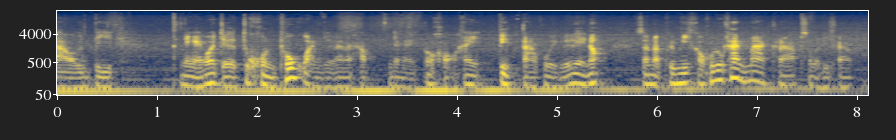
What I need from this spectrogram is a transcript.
ยาวเป็นปี ยังไงก็เจอทุกคนทุกวันอยู่แล้วนะครับ ยังไงก็ขอให้ติดตามครูเอกเรื่อยๆเนาะสำหรับคลิปนี้ขอบคุณทุกท่านมากครับ สวัสดีครับ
